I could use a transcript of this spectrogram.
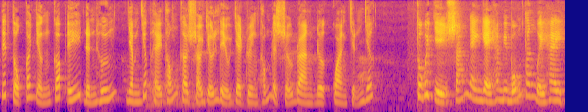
tiếp tục có những góp ý định hướng nhằm giúp hệ thống cơ sở dữ liệu về truyền thống lịch sử đoàn được hoàn chỉnh nhất. Thưa quý vị, sáng nay ngày 24 tháng 12,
